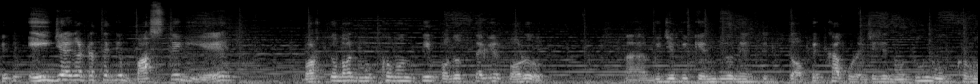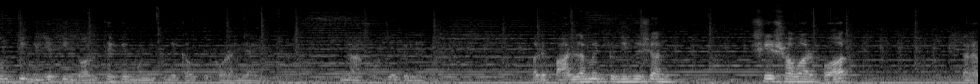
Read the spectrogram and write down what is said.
কিন্তু এই জায়গাটা থেকে বাঁচতে গিয়ে বর্তমান মুখ্যমন্ত্রী পদত্যাগের পরও বিজেপি কেন্দ্রীয় নেতৃত্ব অপেক্ষা করেছে যে নতুন মুখ্যমন্ত্রী বিজেপি থেকে মণিপুরে কাউকে করা যায় না খুঁজে পেলেন ফলে পার্লামেন্ট অধিবেশন শেষ হওয়ার পর তারা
